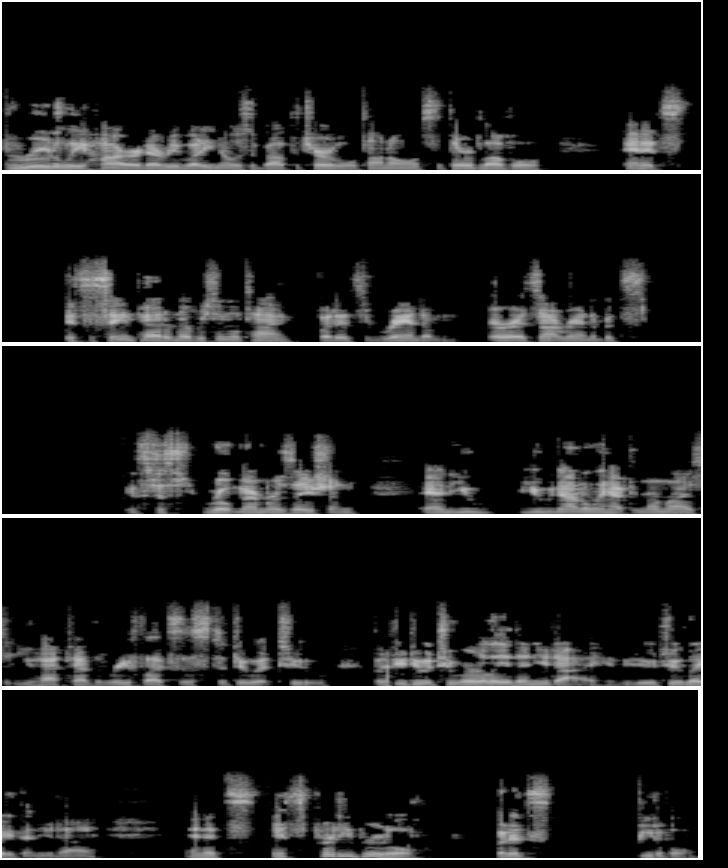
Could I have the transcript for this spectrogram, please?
brutally hard. Everybody knows about the turbo tunnel. It's the third level. and it's it's the same pattern every single time, but it's random or it's not random. It's it's just rote memorization, and you you not only have to memorize it, you have to have the reflexes to do it too. But if you do it too early, then you die. If you do it too late, then you die, and it's it's pretty brutal, but it's beatable.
